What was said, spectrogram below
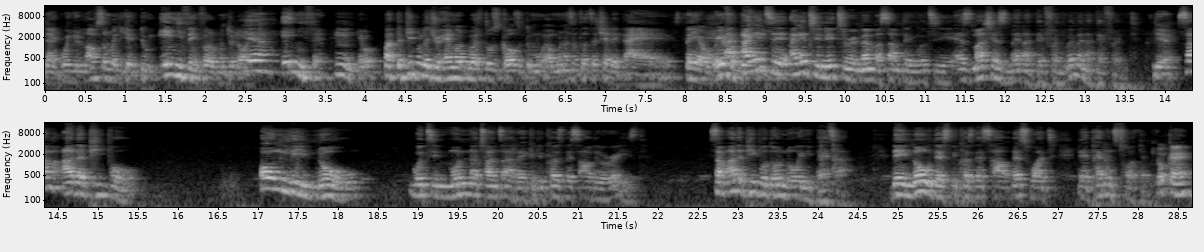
Like when you love somebody, you can do anything for them to love. Yeah. anything. Mm. You know, but the people that you hang out with, those girls, the mo- uh, mona santa sa chele, stay away I, from. I these get to I get to need to remember something, Muti. As much as men are different, women are different. Yeah. Some other people only know Guti Twanza Reke because that's how they were raised. Some other people don't know any better. They know this because that's how that's what their parents taught them. Okay.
